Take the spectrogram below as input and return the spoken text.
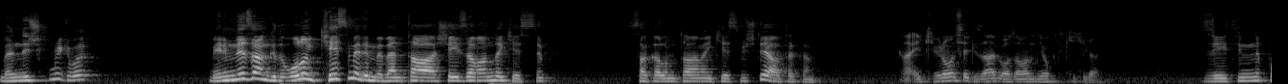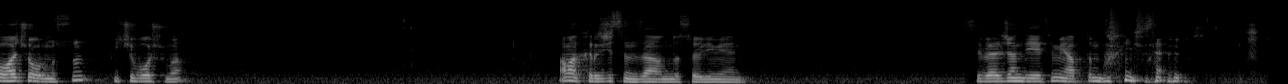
Bende çıkmıyor ki bak. Benim ne zangıdı? Oğlum kesmedim mi ben ta şey zamanında kestim. Sakalımı tamamen kesmişti ya Atakan. Ha 2018 abi o zaman yoktu 2 kilo. Zeytinli poğaça olmuşsun. içi boş mu? Ama kırıcısınız ha onu da söyleyeyim yani. Sibelcan diyetimi yaptım bu güzellik.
